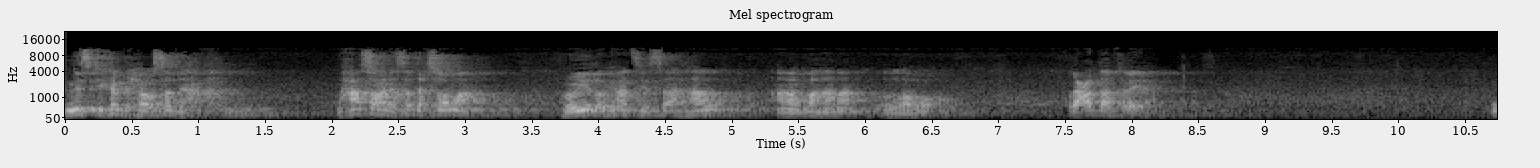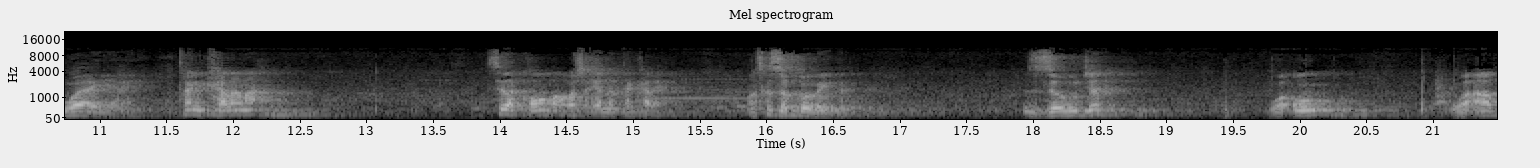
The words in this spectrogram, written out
Niskii ka bixi oo saddex ah. Maxaa soo haray? Saddex soo maa hooyada waxaad siisaa hal aabbahana labo. Way caddaan filaya waayahay tan kalena sida kooban baan uga shaqeyna tan kale waan iska soo koobaynaa zawja wa um wa ab.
